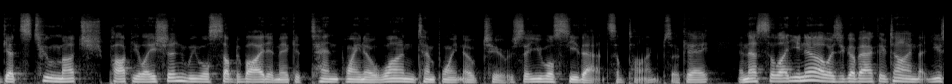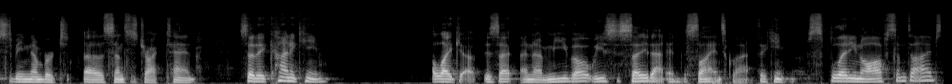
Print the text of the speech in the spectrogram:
gets too much population, we will subdivide and make it 10.01, 10.02. So you will see that sometimes, okay? And that's to let you know as you go back through time that used to be number uh, census tract 10. So they kind of keep, like, uh, is that an amoeba? We used to study that in the science class. They keep splitting off sometimes.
